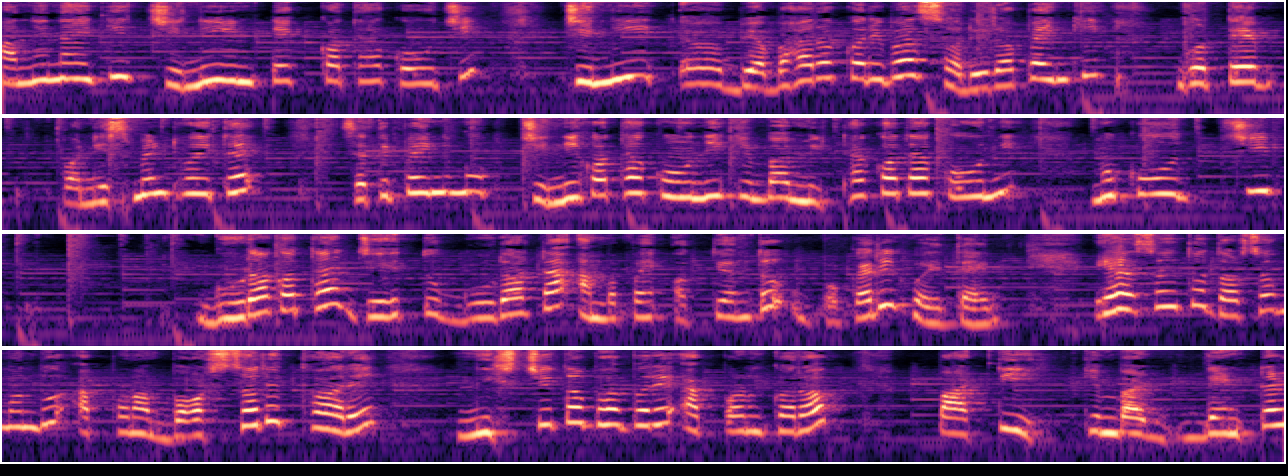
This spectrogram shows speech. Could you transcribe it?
ମାନେ ନାହିଁ କି ଚିନି ଇନଟେକ୍ କଥା କହୁଛି ଚିନି ବ୍ୟବହାର କରିବା ଶରୀର ପାଇଁକି ଗୋଟେ ପନିସମେଣ୍ଟ ହୋଇଥାଏ ସେଥିପାଇଁ ମୁଁ ଚିନି କଥା କହୁନି କିମ୍ବା ମିଠା କଥା କହୁନି ମୁଁ କହୁଛି ଗୁଡ଼ କଥା ଯେହେତୁ ଗୁଡ଼ଟା ଆମ ପାଇଁ ଅତ୍ୟନ୍ତ ଉପକାରୀ ହୋଇଥାଏ ଏହା ସହିତ ଦର୍ଶକ ବନ୍ଧୁ ଆପଣ ବର୍ଷରେ ଥରେ ନିଶ୍ଚିତ ଭାବରେ ଆପଣଙ୍କର ପାଟି କିମ୍ବା ଡେଣ୍ଟାଲ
